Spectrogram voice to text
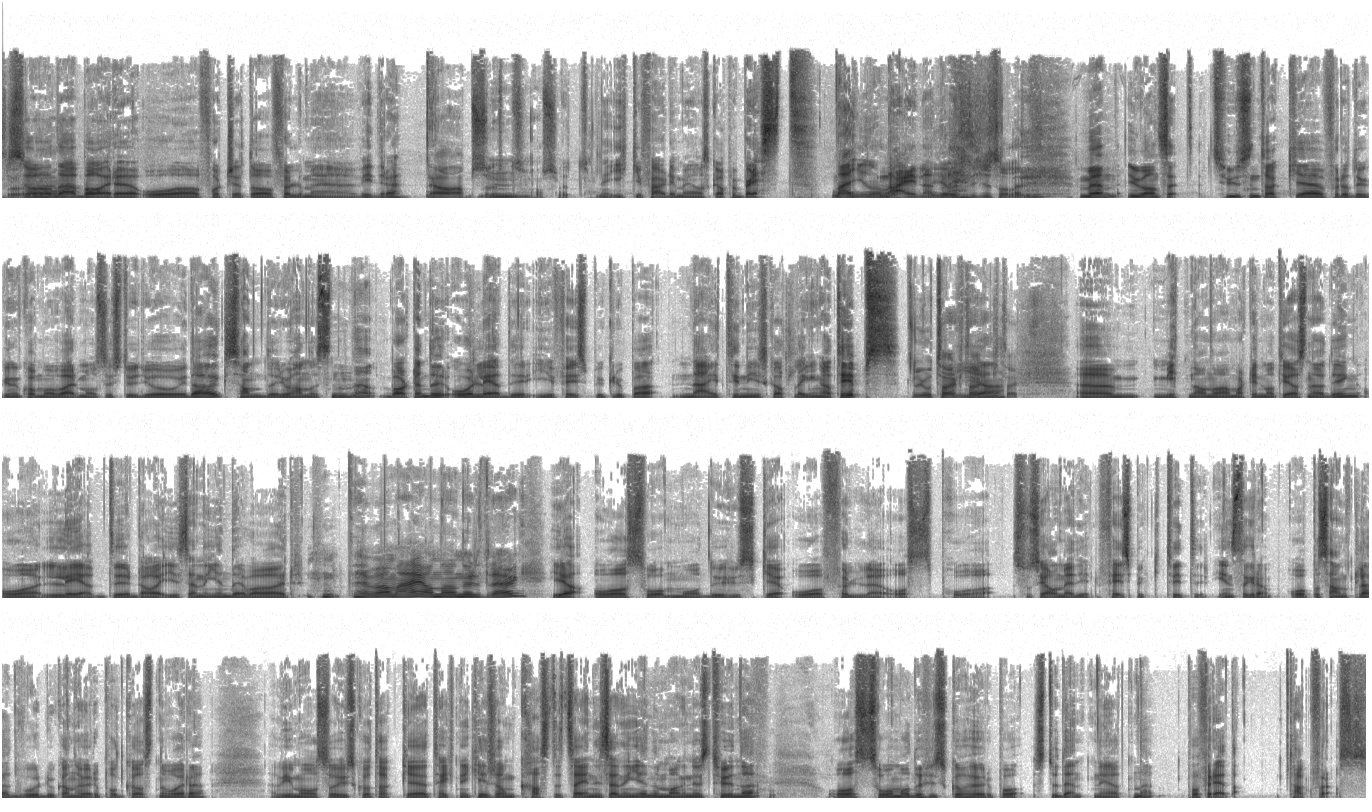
Så, Så, det er bare å fortsette å følge med videre? Ja, absolutt. Mm. absolutt. Ikke ferdig med å skape blest? Nei, nei, nei. Nei, nei, ikke så lett. Men uansett, tusen takk eh, for at du kunne komme og være med oss i studio i dag. Sander Johannessen, bartender og leder i Facebook-gruppa Nei til ny skattlegging av tips. Jo, takk, takk. Ja. takk. Um, mitt navn var Martin Mathias Nøding, og leder da i sendingen, det var Det var meg, Anna Norddrag. Ja, og så må du huske å følge oss på sosiale medier. Facebook, Twitter, Instagram og på Soundcloud, hvor du kan høre podkastene våre. Vi må også huske å takke tekniker som kastet seg inn i sendingen, Magnus Tune. Og så må du huske å høre på Studentnyhetene på fredag. Takk for oss.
